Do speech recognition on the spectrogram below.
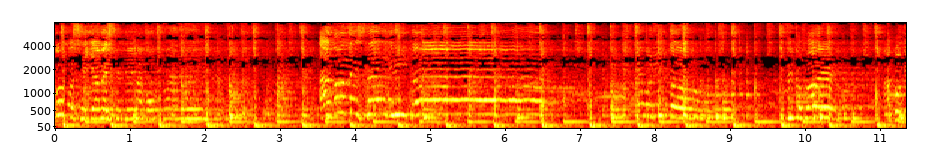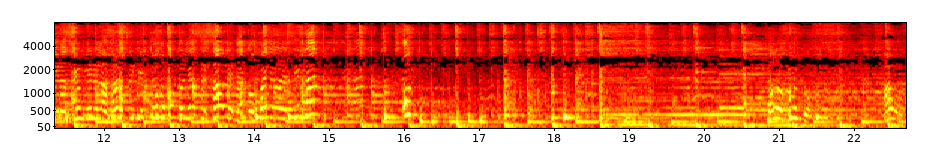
¿Cómo se llama este tema, compadre? A continuación viene la frase que todo el mundo ya se sabe. ¿Me acompaña a decirla? ¡Uy! Todos juntos. Vamos.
